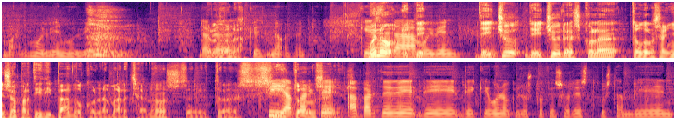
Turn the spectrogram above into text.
Bueno, muy bien, muy bien. La Perdona. Es que, no, bueno, de, muy bien. De hecho, de hecho, la escuela todos los años ha participado con la marcha, ¿no? sí, aparte, aparte de, que bueno que los profesores pues también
